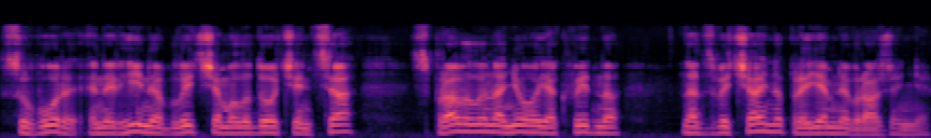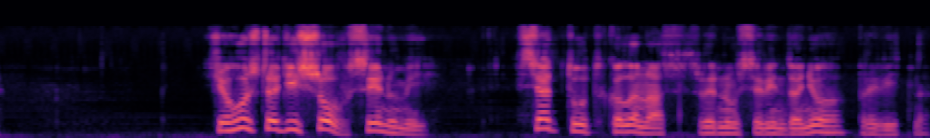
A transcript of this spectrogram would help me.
Суворе, енергійне обличчя молодого ченця справило на нього, як видно, надзвичайно приємне враження. Чого ж тоді йшов, сину мій? Сядь тут, коло нас, звернувся він до нього привітно.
